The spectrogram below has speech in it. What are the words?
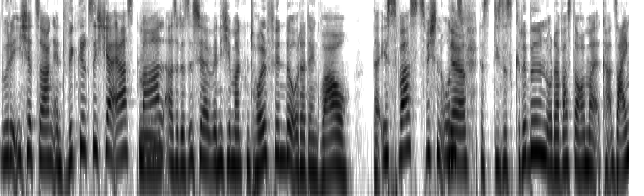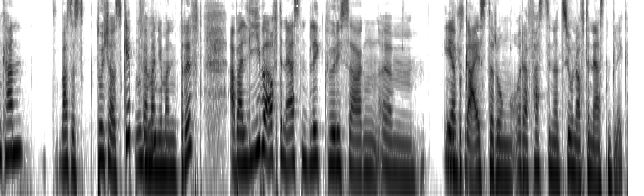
würde ich jetzt sagen, entwickelt sich ja erstmal. Mhm. Also das ist ja, wenn ich jemanden toll finde oder denke, wow, da ist was zwischen uns, ja. dass dieses Kribbeln oder was da auch immer sein kann, was es durchaus gibt, mhm. wenn man jemanden trifft. Aber Liebe auf den ersten Blick würde ich sagen, ähm, eher Begeisterung oder Faszination auf den ersten Blick.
